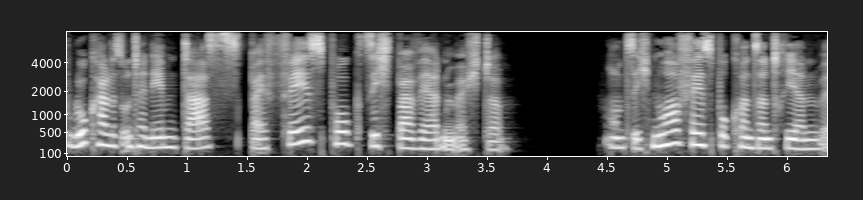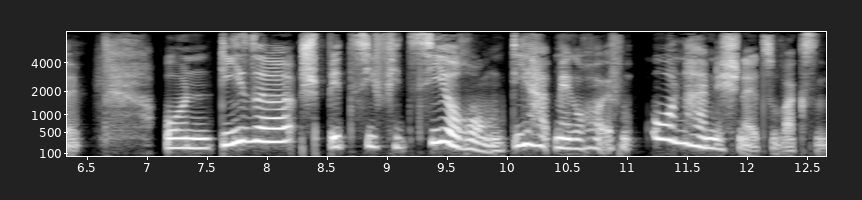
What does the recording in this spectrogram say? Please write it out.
lokales Unternehmen, das bei Facebook sichtbar werden möchte und sich nur auf Facebook konzentrieren will. Und diese Spezifizierung, die hat mir geholfen, unheimlich schnell zu wachsen,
